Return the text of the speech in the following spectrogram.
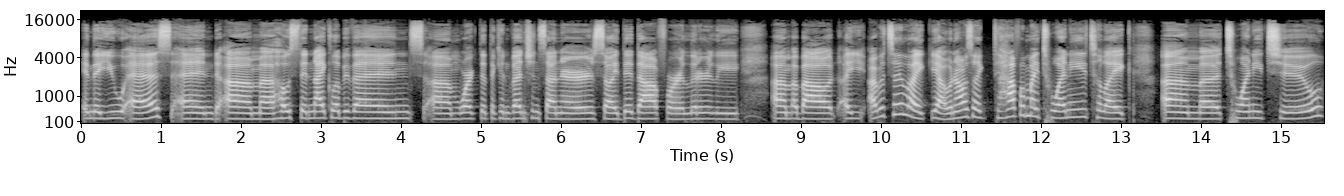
in the U.S. and um, uh, hosted nightclub events, um, worked at the convention center. So I did that for literally um, about I I would say like yeah when I was like half of my 20 to like um, uh, 22.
